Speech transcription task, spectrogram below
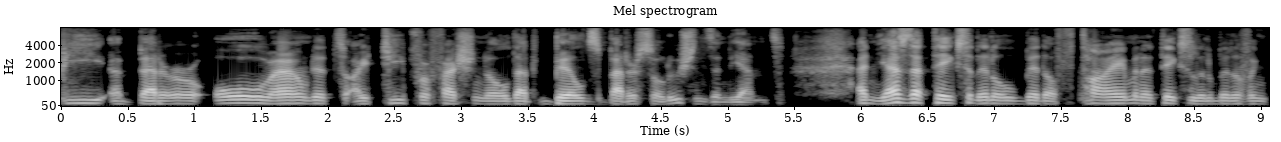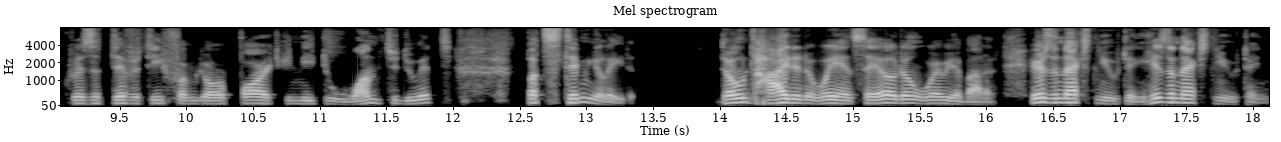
be a better all-rounded IT professional that builds better solutions in the end. And yes, that takes a little bit of time and it takes a little bit of inquisitivity from your part. You need to want to do it, but stimulate it. Don't hide it away and say, oh, don't worry about it. Here's the next new thing. Here's the next new thing.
